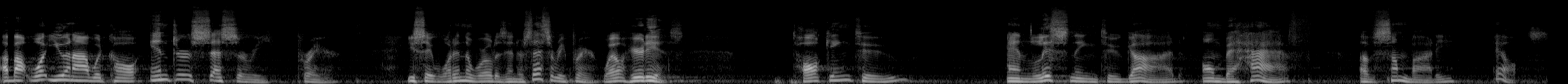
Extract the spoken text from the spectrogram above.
about what you and I would call intercessory prayer. You say, What in the world is intercessory prayer? Well, here it is talking to and listening to God on behalf of somebody else.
